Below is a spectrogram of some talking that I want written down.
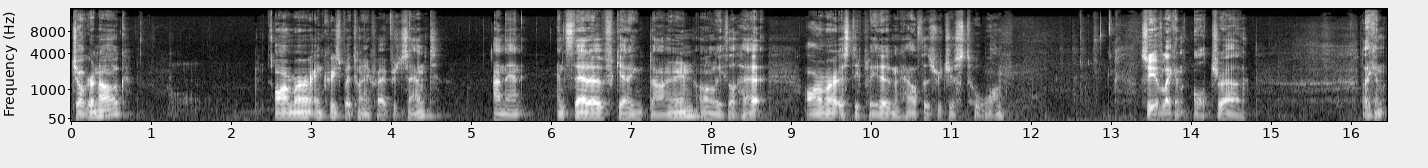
Juggernog. Armor increased by 25%. And then instead of getting down on lethal hit, armor is depleted and health is reduced to 1. So you have like an ultra like an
